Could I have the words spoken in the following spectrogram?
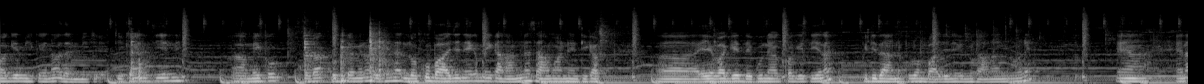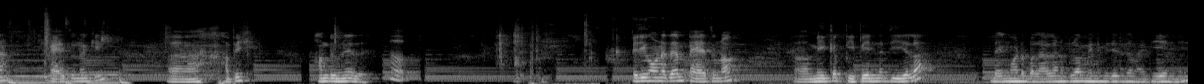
වගේ මේකනවා දැම එක ටිකන් තියෙන්නේ. මේක ගොඩක් උඩටමෙන එකන ලොකු භාජනයක මේ අනන්න සාමාන්‍ය ටිකක් ඒ වගේ දෙගුණයක් වගේ තියෙන පිටි දාන්න පුළුවන් භාජනයක මේ අනන්න ඕනේ. එන පැයතුනකින් අපි හම්බිනේද එති ඕන දැම් පෑතුනක් මේක පිපෙන්න්න තියලා දැන්වට බලාගන්න පුළුවන් මෙනි මිදිර තමයි තියෙන්නේ.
